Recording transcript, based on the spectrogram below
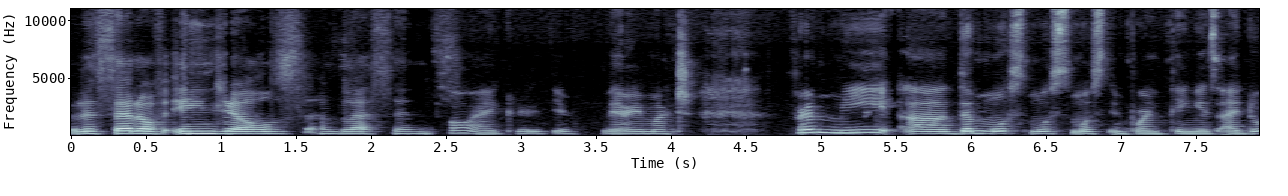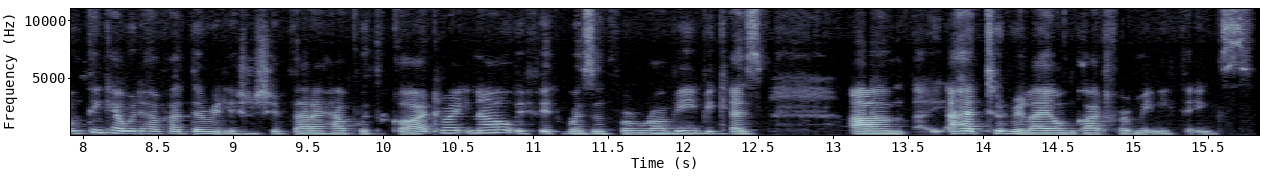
with a set of angels and blessings. Oh, I agree with you very much. For me, uh, the most, most, most important thing is I don't think I would have had the relationship that I have with God right now if it wasn't for Robbie, mm-hmm. because um, I had to rely on God for many things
